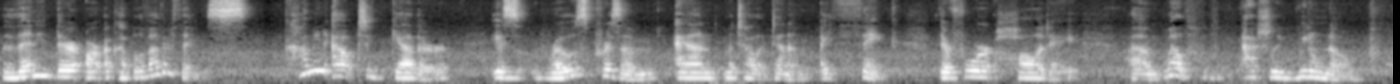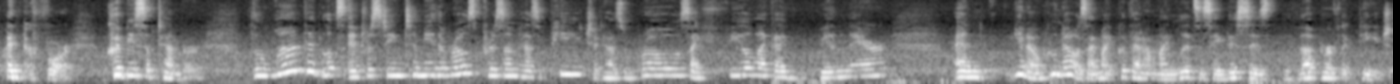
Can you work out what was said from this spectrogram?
Then there are a couple of other things. Coming out together is Rose Prism and Metallic Denim, I think. They're for holiday. Um, well, actually, we don't know when they're for. Could be September. The one that looks interesting to me, the Rose Prism has a peach, it has a rose. I feel like I've been there. And, you know, who knows, I might put that on my lids and say, this is the perfect peach,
